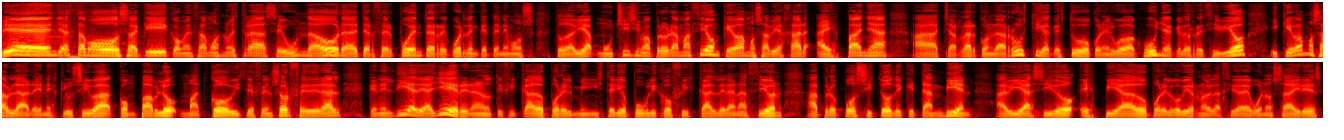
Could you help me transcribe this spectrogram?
Bien, ya estamos aquí, comenzamos nuestra segunda hora de Tercer Puente. Recuerden que tenemos todavía muchísima programación, que vamos a viajar a España a charlar con la rústica que estuvo con el huevo Acuña, que los recibió, y que vamos a hablar en exclusiva con Pablo Matkovich, defensor federal, que en el día de ayer era notificado por el Ministerio Público Fiscal de la Nación a propósito de que también había sido espiado por el gobierno de la ciudad de Buenos Aires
